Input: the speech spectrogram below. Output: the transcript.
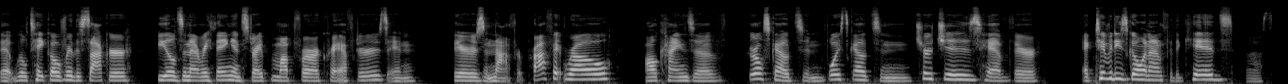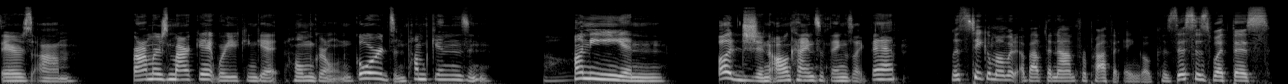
that will take over the soccer fields and everything and stripe them up for our crafters. And there's a not for profit row. All kinds of Girl Scouts and Boy Scouts and churches have their activities going on for the kids. Awesome. There's um, farmers market where you can get homegrown gourds and pumpkins and Oh. honey and fudge and all kinds of things like that. Let's take a moment about the non-for-profit angle because this is what this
